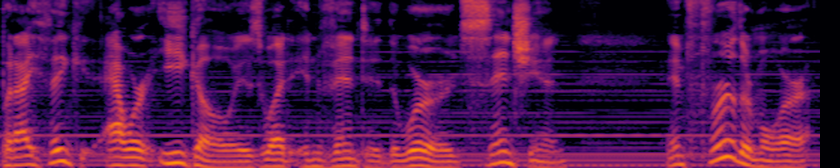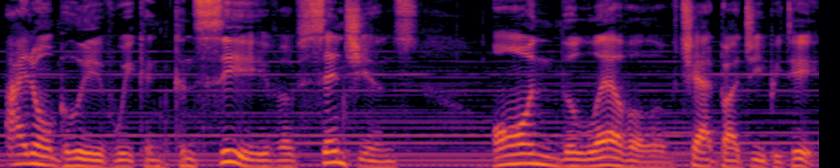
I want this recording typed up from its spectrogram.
But I think our ego is what invented the word sentient. And furthermore, I don't believe we can conceive of sentience on the level of chatbot GPT.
